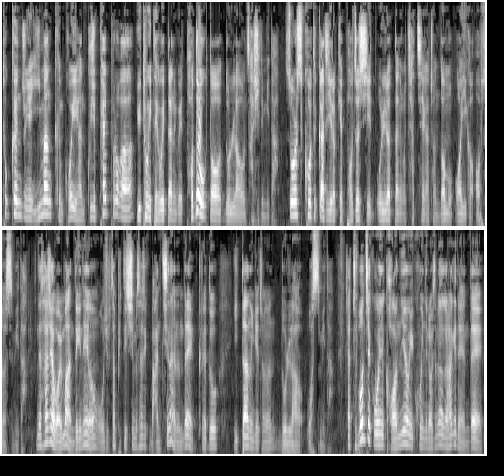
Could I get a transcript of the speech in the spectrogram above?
토큰 중에 이만큼 거의 한 98%가 유통이 되고 있다는 거에 더더욱 더 놀라운 사실입니다. 소스 코드까지 이렇게 버젓이 올렸다는 것 자체가 전 너무 어이가 없었습니다. 근데 사실 얼마 안 되긴 해요. 53BTC면 사실 많지는 않은데 그래도 있다는 게 저는 놀라웠습니다. 자, 두 번째 코인은 건의형의 코인이라고 생각을 하게 되는데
